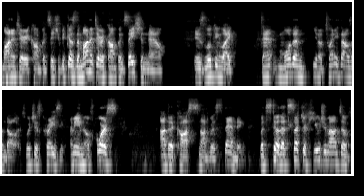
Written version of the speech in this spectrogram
monetary compensation, because the monetary compensation now is looking like 10, more than you know twenty thousand dollars, which is crazy. I mean, of course, other costs notwithstanding, but still, that's such a huge amount of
